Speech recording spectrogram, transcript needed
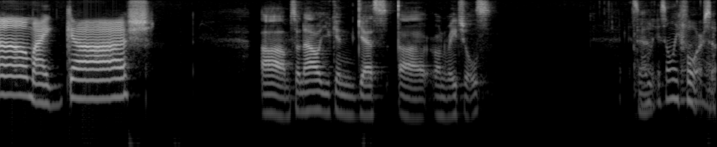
Oh my gosh. Um, so now you can guess uh, on Rachel's. It's only, it's only four, so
